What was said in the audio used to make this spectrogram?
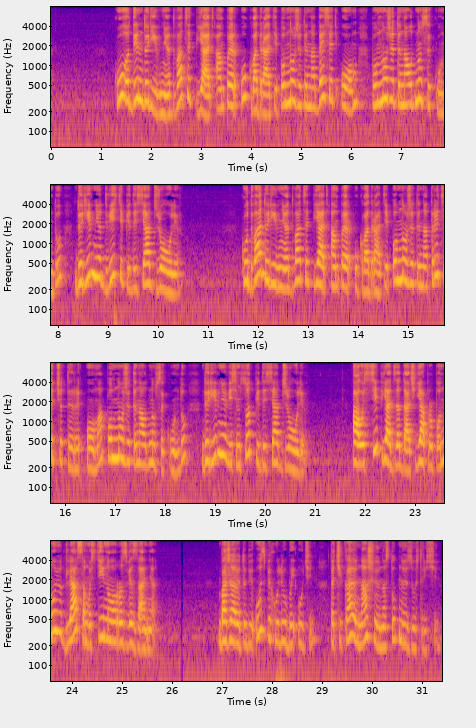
Q1 дорівнює 25 ампер у квадраті помножити на 10 Ом помножити на 1 секунду дорівнює 250 джоулів. Q2 дорівнює 25 ампер у квадраті помножити на 34 Ома помножити на 1 секунду дорівнює 850 джоулів. А ось ці 5 задач я пропоную для самостійного розв'язання. Бажаю тобі успіху, любий учень, та чекаю нашої наступної зустрічі.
